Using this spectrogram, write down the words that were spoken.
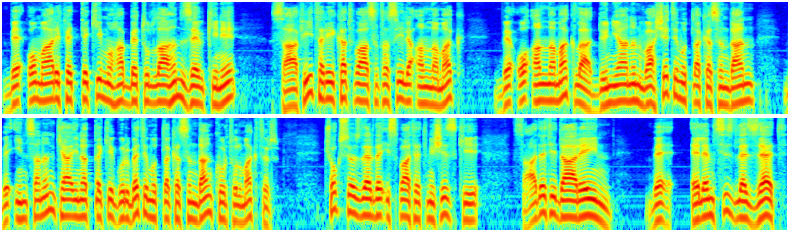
ve o marifetteki muhabbetullahın zevkini safi tarikat vasıtasıyla anlamak ve o anlamakla dünyanın vahşeti mutlakasından ve insanın kainattaki gurbeti mutlakasından kurtulmaktır. Çok sözlerde ispat etmişiz ki, saadet-i dareyn ve elemsiz lezzet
